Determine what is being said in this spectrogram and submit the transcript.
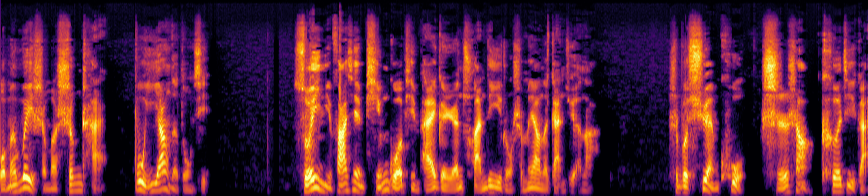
我们为什么生产不一样的东西？所以你发现苹果品牌给人传递一种什么样的感觉呢？是不炫酷、时尚、科技感？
